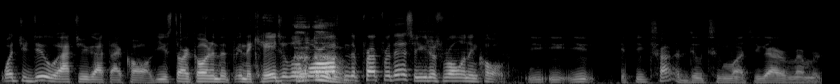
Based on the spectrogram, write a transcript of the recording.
What'd you do after you got that call? Do you start going in the in the cage a little more often to prep for this, or you just rolling in cold? You, you, you if you try to do too much, you gotta remember,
